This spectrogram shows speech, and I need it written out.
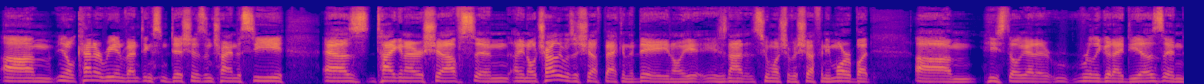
Um, you know, kind of reinventing some dishes and trying to see as Tig and I are chefs, and you know Charlie was a chef back in the day. You know, he, he's not too much of a chef anymore, but um, he's still got a, really good ideas and.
